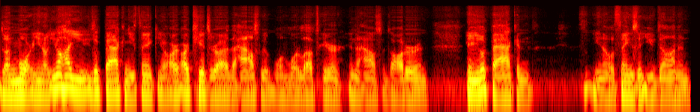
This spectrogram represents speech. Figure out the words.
done more. You know you know how you look back and you think you know our, our kids are out of the house. We have one more left here in the house a daughter. And you, know, you look back and you know things that you've done and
